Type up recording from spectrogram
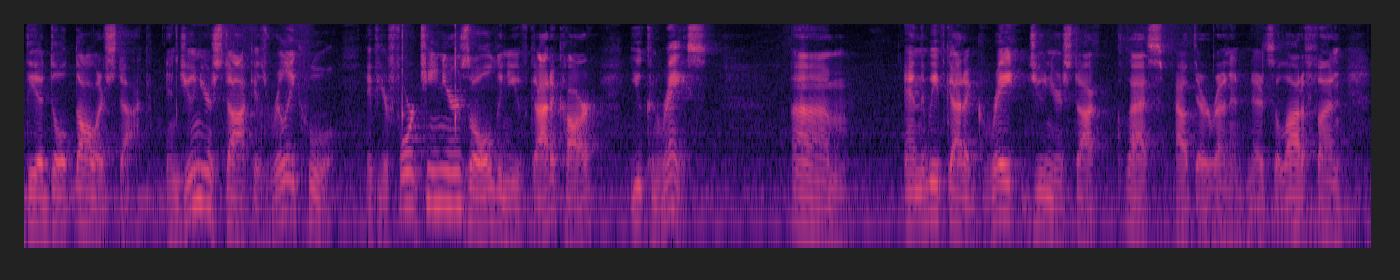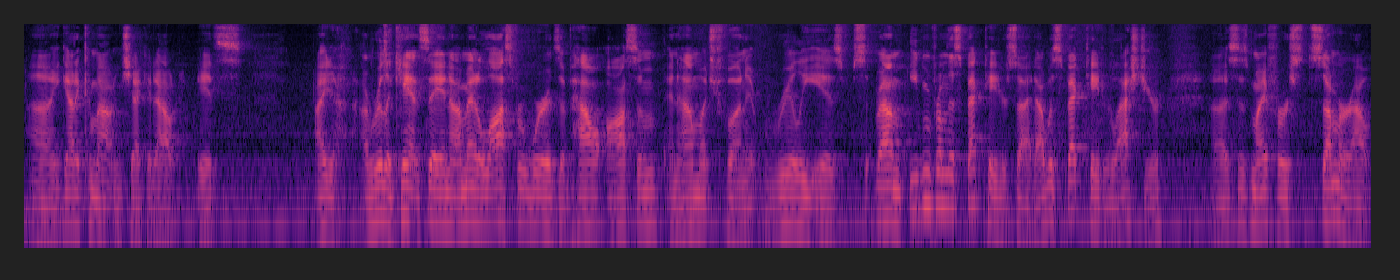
the adult dollar stock. And junior stock is really cool. If you're 14 years old and you've got a car, you can race. Um, and we've got a great junior stock class out there running. It's a lot of fun. Uh, you got to come out and check it out. It's I, I really can't say, and I'm at a loss for words of how awesome and how much fun it really is. Um, even from the spectator side, I was spectator last year. Uh, this is my first summer out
